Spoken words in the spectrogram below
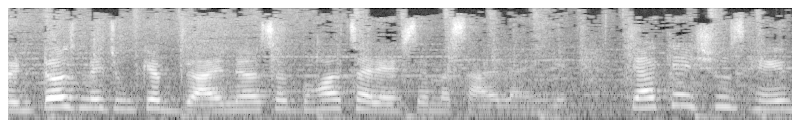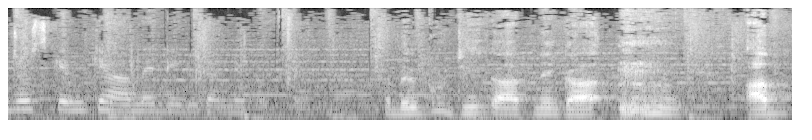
विंटर्स में चूँकि अब ड्राइनेस और बहुत सारे ऐसे मसाइल आएँगे क्या क्या इश्यूज़ हैं जो स्किन के हमें डील करने पड़ते हैं? बिल्कुल ठीक आपने कहा। अब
